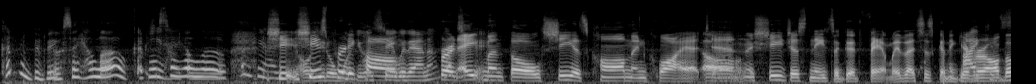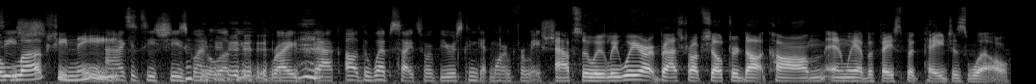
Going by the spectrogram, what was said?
Come here, baby. Go say hello. Come Go here, say hello. Come here. She, Oh, she's pretty calm. with Anna? For an That's okay. eight-month-old, she is calm and quiet, Oh. and she just needs a good family. That's just going to give I her all the love sh- she needs. I can see she's going to love you right back. Uh, the website so our viewers can get more information. Absolutely. We are at bastropshelter.com, and we have a Facebook page as well.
